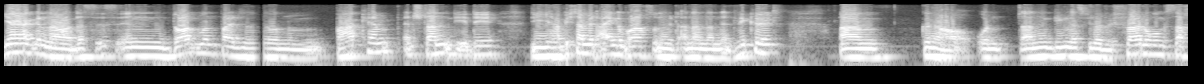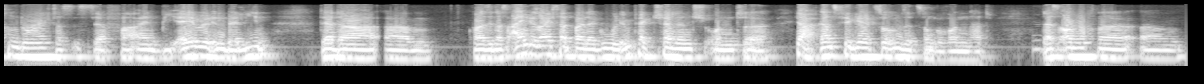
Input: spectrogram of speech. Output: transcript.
Ja, genau. Das ist in Dortmund bei so einem Barcamp entstanden, die Idee. Die habe ich damit eingebracht und mit anderen dann entwickelt. Ähm, Genau, und dann ging das wieder durch Förderungssachen durch. Das ist der Verein Be Able in Berlin, der da ähm, quasi das eingereicht hat bei der Google Impact Challenge und äh, ja, ganz viel Geld zur Umsetzung gewonnen hat. Da ist auch noch eine ähm,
